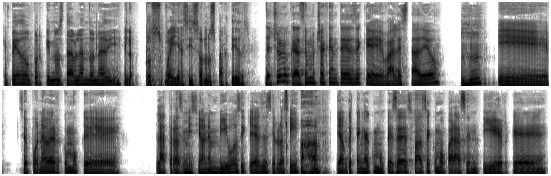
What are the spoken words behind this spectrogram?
¿qué pedo? ¿Por qué no está hablando nadie? Y lo, pues, güey, así son los partidos. De hecho, lo que hace mucha gente es de que va al estadio y se pone a ver como que la transmisión en vivo, si quieres decirlo así. Ajá. Y aunque tenga como que ese desfase como para sentir que,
